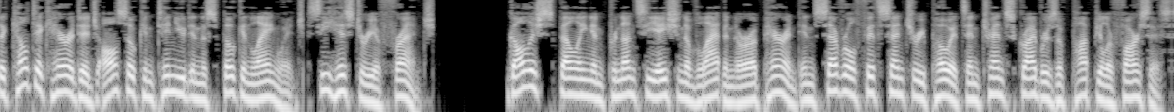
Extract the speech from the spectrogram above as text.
The Celtic heritage also continued in the spoken language see History of French. Gaulish spelling and pronunciation of Latin are apparent in several 5th-century poets and transcribers of popular farces.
